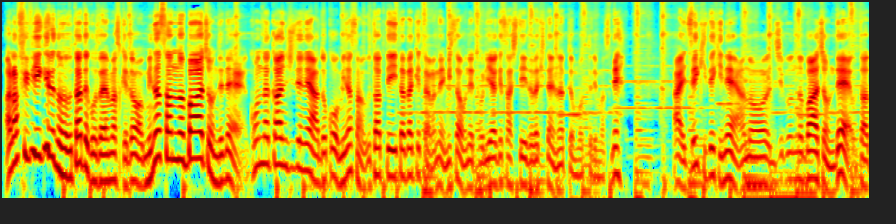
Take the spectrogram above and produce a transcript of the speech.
アラフィフィギルの歌でございますけど皆さんのバージョンでねこんな感じでねあのこう皆さん歌っていただけたらねミサをね取り上げさせていただきたいなって思っておりますねはいぜひぜひねあの自分のバージョンで歌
